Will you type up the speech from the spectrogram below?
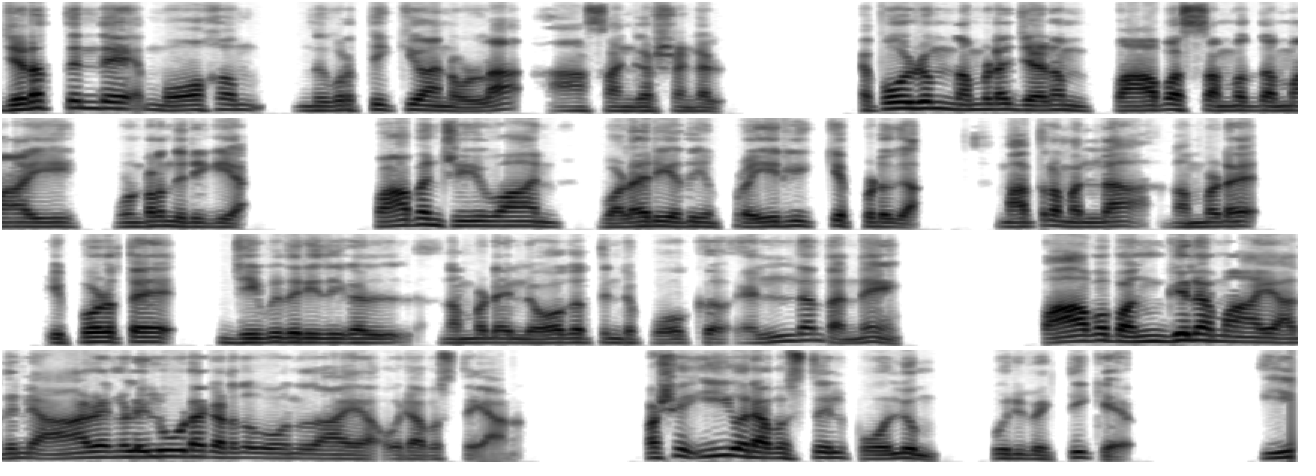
ജഡത്തിന്റെ മോഹം നിവർത്തിക്കുവാനുള്ള ആ സംഘർഷങ്ങൾ. എപ്പോഴും നമ്മുടെ ജഡം പാപസംബന്ധമായി ഉണർന്നിരിക്കുക. പാപം ചെയ്യുവാൻ വളരെയധികം പ്രേരിക്കപ്പെടുക. മാത്രമല്ല നമ്മുടെ ഇപ്പോഴത്തെ ജീവിത രീതികൾ നമ്മുടെ ലോകത്തിന്റെ പോക്ക് എല്ലാം തന്നെ പാപപങ്കുലമായ അതിന്റെ ആഴങ്ങളിലൂടെ കടന്നു പോകുന്നതായ ഒരവസ്ഥയാണ്. പക്ഷേ ഈ ഒരവസ്ഥയിൽ പോലും ഒരു വ്യക്തിക്ക് ഈ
